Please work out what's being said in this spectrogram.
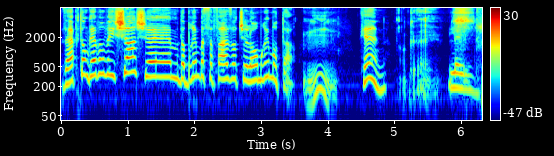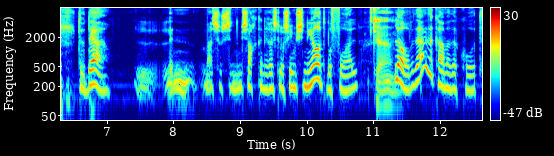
זה היה פתאום גבר ואישה שמדברים בשפה הזאת שלא אומרים אותה. כן. אוקיי. ל, אתה יודע, למשהו שנמשך כנראה 30 שניות בפועל. כן. לא, זה היה איזה כמה דקות.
